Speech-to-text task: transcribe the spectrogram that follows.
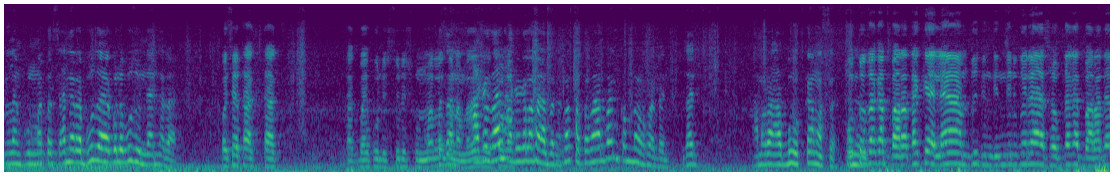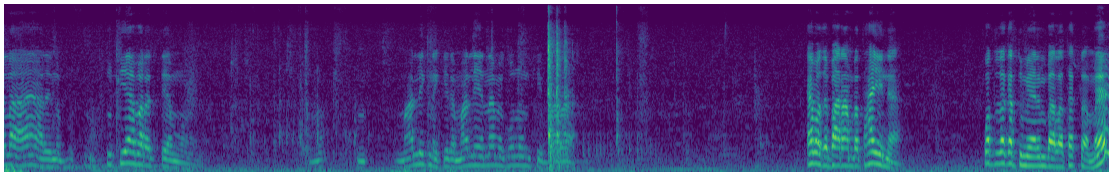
নালাম ফোন মারতাছি। আনারা বুঝাই বলে বুঝুন না আনারা পয়সা থাক থাক। থাক ভাই পুলিশ তুলিশ ফোন মারলে যান, আমরা আগে যান আগে গেলে পারবেন সস্তা তো পারবেন কম দামে পারবেন যান আমার আর বহুত কাম আছে। কত জায়গাত ভাড়া থাকে? এলাম দুই দিন তিন দিন করে সব জায়গাত ভাড়া দিলা আর চুটিয়া বাড়াতে আমার মালিক নাকি রে মালিকের নামে কলম কি ভাড়া? হ্যাঁ বাজে ভাড়া আমরা থাই না। কত জায়গা তুমি আর ভাড়া থাকতাম হ্যাঁ?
